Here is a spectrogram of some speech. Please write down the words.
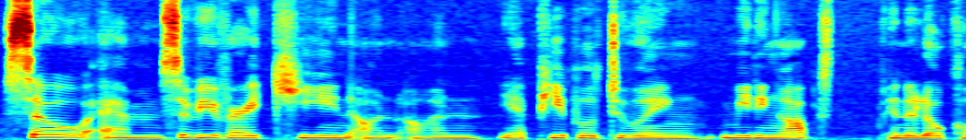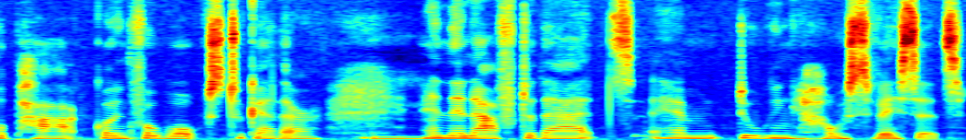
So, um, so we're very keen on, on yeah, people doing meeting up in a local park, going for walks together, Mm. and then after that, um, doing house visits.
